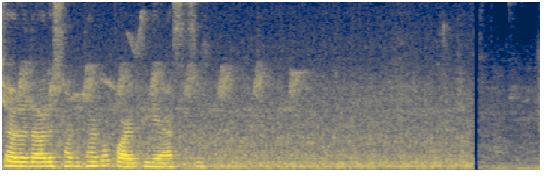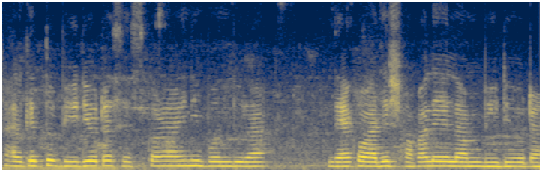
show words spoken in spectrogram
চলো তাহলে সাথে থাকো, পরে ফিরে আসছি। কালকে তো ভিডিওটা শেষ করা হয়নি বন্ধুরা। দেখো, আজ সকালে এলাম ভিডিওটা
